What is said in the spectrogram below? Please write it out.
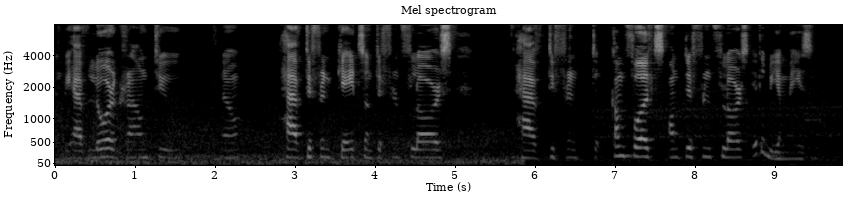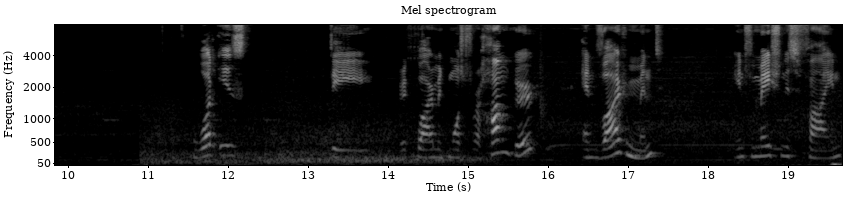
and we have lower ground to you know. Have different gates on different floors have different comforts on different floors. It'll be amazing. What is the requirement most for hunger environment information is fine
